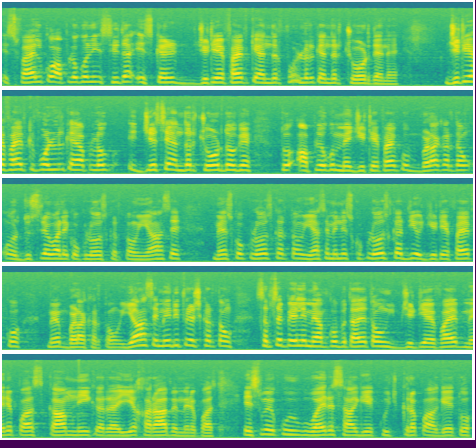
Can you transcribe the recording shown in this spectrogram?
इस फ़ाइल को, आप लोगों ने सीधा इसके जी टी के अंदर फोल्डर के अंदर छोड़ देना है। जी टी फाइव के फोल्डर के आप लोग जैसे अंदर छोड़ दोगे तो आप लोगों को मैं जी टी फाइव को बड़ा करता हूँ और दूसरे वाले को क्लोज करता हूँ। यहाँ से मैं इसको क्लोज करता हूँ, यहाँ से मैंने इसको क्लोज कर दिया और जी टी फाइव को मैं बड़ा करता हूँ। यहाँ से मैं रिफ्रेश करता हूँ। सबसे पहले मैं आपको बता देता हूँ जी टी फाइव मेरे पास काम नहीं कर रहा है, ये ख़राब है मेरे पास। इसमें कोई वायरस आ गया, कुछ क्रप आ गया तो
